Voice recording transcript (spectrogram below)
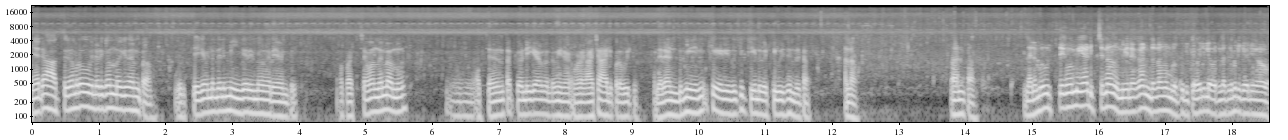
ഞാൻ രാത്രി നമ്മുടെ ഊലടിക്ക് വന്ന് നോക്കിയതാണ് കേട്ടോ. വൃത്തിയാക്കി വേണ്ടി എന്തെങ്കിലും മീൻ കയറിയുണ്ടോ എന്ന് അറിയാൻ വേണ്ടി അച്ഛൻ വന്നിട്ടുണ്ടായിരുന്നു. അച്ഛൻ തപ്പിക്കൊണ്ടിരിക്കാറുണ്ട് മീൻ. നമ്മളെ ആ ചാലിപ്പുറ പോയിട്ട്. അങ്ങനെ രണ്ട് മീൻ കയറിയത് കിട്ടിയിട്ടുണ്ട് വെട്ടി പിടിച്ചിട്ടുണ്ട് കേട്ടോ കണ്ടോ കേട്ടോ എന്നാലും നമ്മൾ വൃത്തിയാക്കുമ്പോൾ മീൻ അടിച്ചിട്ടുണ്ടായിരുന്നു മീനൊക്കെ കണ്ടിട്ടുണ്ടാവും നമ്മൾ പിടിക്കാൻ പറ്റില്ല. ഒരെണ്ണത്തിന് പിടിക്കാൻ പറ്റില്ലാവോ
